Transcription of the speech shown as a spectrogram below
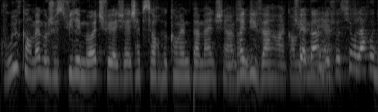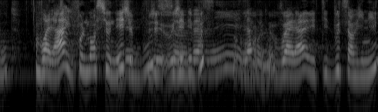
cool quand même. Je suis les modes, j'absorbe quand même pas mal. Je suis un vrai buvard hein, quand tu même. as quand même des chaussures La Redoute. euh, Voilà, il faut le mentionner. J'ai des euh, boots. La Redoute. Voilà, les petites boots en vinyle.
